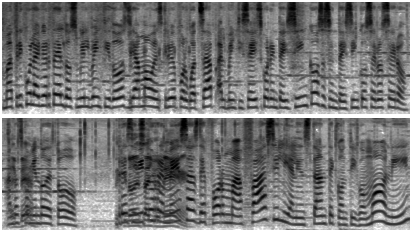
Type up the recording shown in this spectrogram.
Matrícula abierta del 2022, llama o escribe por WhatsApp al 2645-6500. Andas comiendo de todo. Es que no Recibí tus remesas de forma fácil y al instante contigo Money.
